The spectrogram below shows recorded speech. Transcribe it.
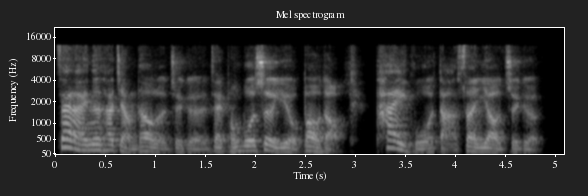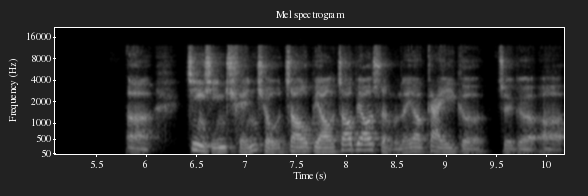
再来呢，他讲到了这个，在彭博社也有报道，泰国打算要这个，呃，进行全球招标，招标什么呢？要盖一个这个呃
